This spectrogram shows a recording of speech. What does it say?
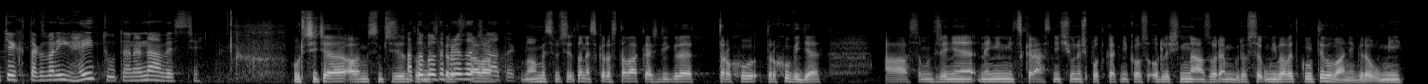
těch takzvaných hejtů, té nenávisti. Určitě, ale myslím si, že a to, to byl teprve dostává, začátek. No, myslím si, že to dneska dostává každý, kdo je trochu, trochu vidět. A samozřejmě není nic krásnějšího, než potkat někoho s odlišným názorem, kdo se umí bavit kultivovaně, kdo umí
